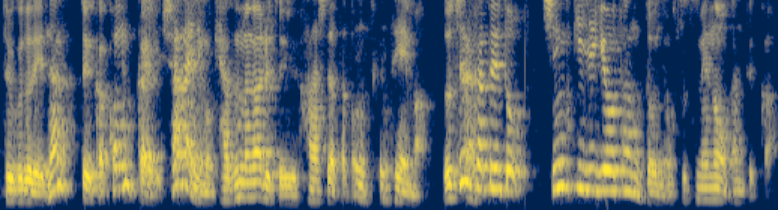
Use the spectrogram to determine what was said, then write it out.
ということで、なんというか、今回、社内にもキャズムがあるという話だったと思うんですけど、うんテーマ。どちらかというと、新規事業担当におすすめの、なんというか、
